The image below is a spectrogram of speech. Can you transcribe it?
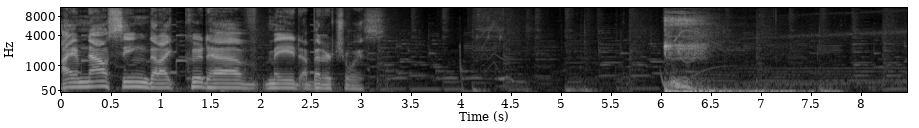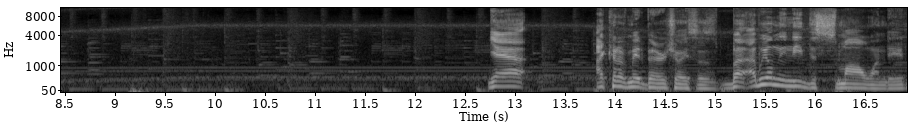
I am now seeing that I could have made a better choice. yeah, I could have made better choices, but we only need this small one, dude.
